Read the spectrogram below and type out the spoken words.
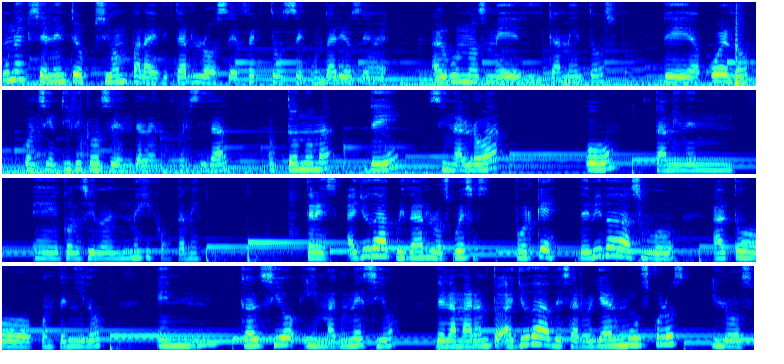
Una excelente opción para evitar los efectos secundarios de algunos medicamentos, de acuerdo con científicos de la Universidad Autónoma de Sinaloa o también eh, conocido en México también. 3. Ayuda a cuidar los huesos. ¿Por qué? Debido a su alto contenido en calcio y magnesio del amaranto, ayuda a desarrollar músculos y los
